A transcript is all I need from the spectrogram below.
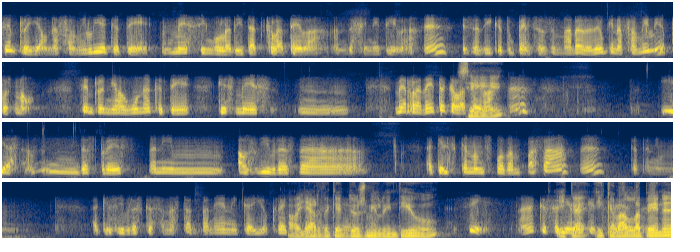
sempre hi ha una família que té més singularitat que la teva, en definitiva. Eh? És a dir, que tu penses, mare de Déu, quina família? Doncs pues no. Sempre n'hi ha alguna que té que és més, mm, més redeta que la Sí. teva. Eh? I ja està. Després tenim els llibres de aquells que no ens poden passar, eh? que tenim aquells llibres que s'han estat venent i que jo crec Al llarg que... d'aquest 2021 Sí, eh? que i serien que, aquests i que val la pena,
